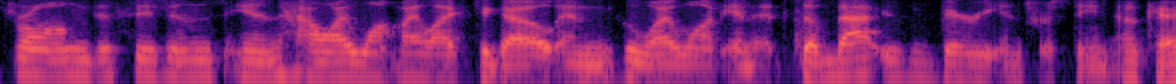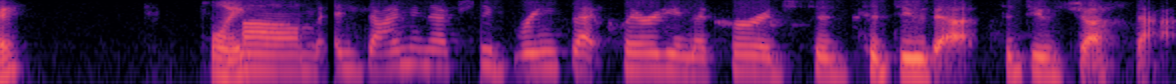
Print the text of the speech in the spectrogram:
strong decisions in how I want my life to go and who I want in it. So that is very interesting. Okay. Point. Um, and Diamond actually brings that clarity and the courage to, to do that, to do just that.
